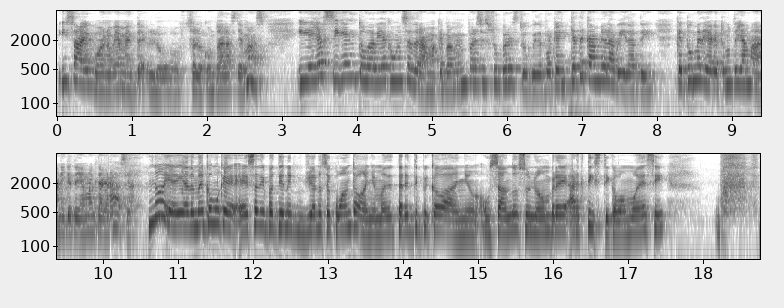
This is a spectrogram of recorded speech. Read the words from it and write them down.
Y Sai, bueno, obviamente lo, se lo contó a las demás. Y ellas siguen todavía con ese drama que para mí me parece súper estúpido porque ¿en qué te cambia la vida a ti? Que tú me digas que tú no te llamas Ana y que te llamas Altagracia. No, y, y además como que esa tipa tiene yo no sé cuántos años, más de treinta y pico años, usando su nombre artístico, vamos a decir. Uf,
